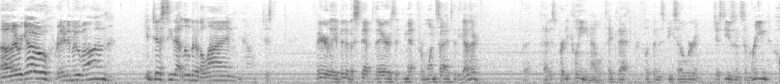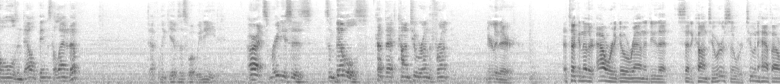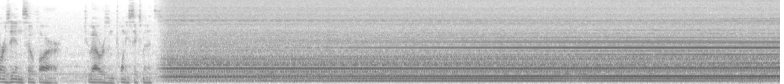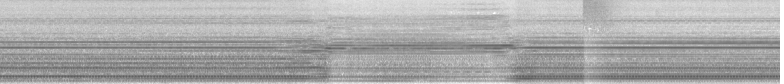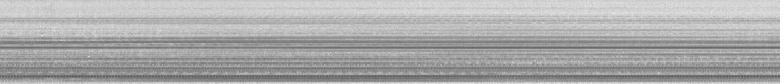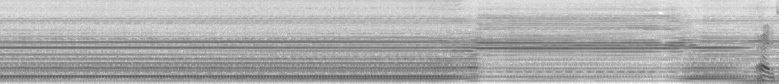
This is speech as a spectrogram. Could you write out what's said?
Oh, there we go. Ready to move on. You can just see that little bit of a line, you know, just barely a bit of a step there as it met from one side to the other. But that is pretty clean. I will take that for flipping this piece over and just using some reamed holes and dowel pins to line it up definitely gives us what we need. All right, some radiuses. some bevels, cut that contour on the front, nearly there. That took another hour to go around and do that set of contours, so we're two and a half hours in so far. Two hours and 26 minutes.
